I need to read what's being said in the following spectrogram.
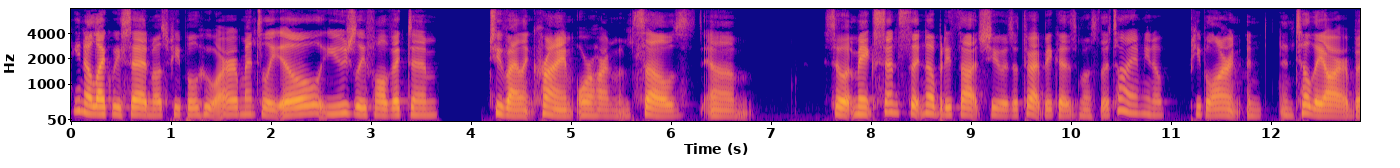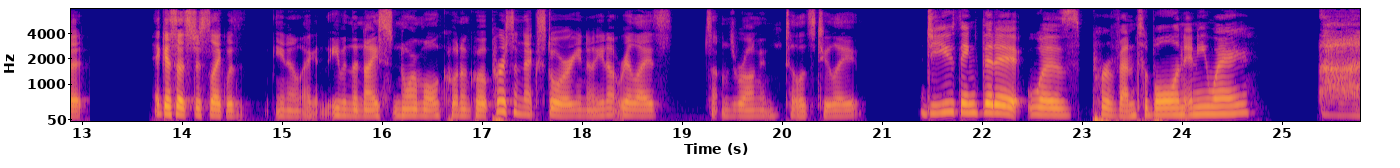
you know, like we said, most people who are mentally ill usually fall victim to violent crime or harm themselves. Um, so it makes sense that nobody thought she was a threat because most of the time, you know, people aren't in, until they are. But I guess that's just like with, you know, even the nice, normal, quote unquote person next door, you know, you don't realize something's wrong until it's too late. Do you think that it was preventable in any way? Uh,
